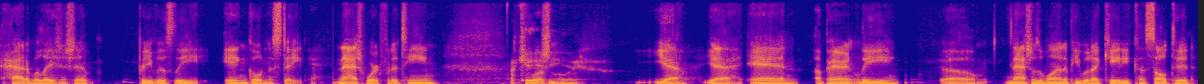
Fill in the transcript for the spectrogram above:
had a relationship previously in Golden State. Nash worked for the team. Occasionally. Yeah, yeah. And apparently, um, Nash was one of the people that KD consulted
